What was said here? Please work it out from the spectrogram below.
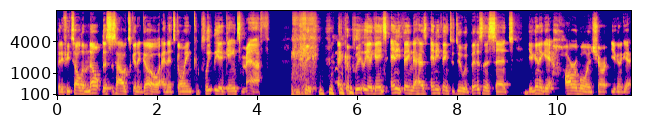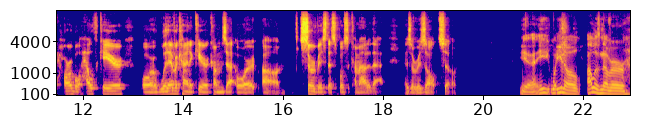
But if you tell them, no, this is how it's going to go, and it's going completely against math, and completely against anything that has anything to do with business sense, you're going to get horrible insurance. You're going to get horrible health care or whatever kind of care comes out or um, service that's supposed to come out of that as a result. So, yeah. Well, you know, I was never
